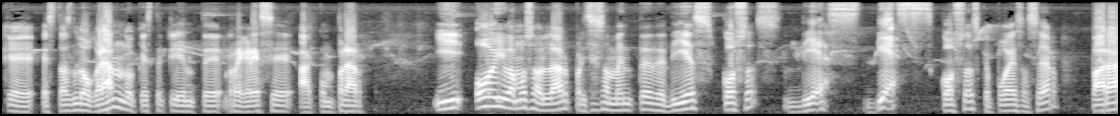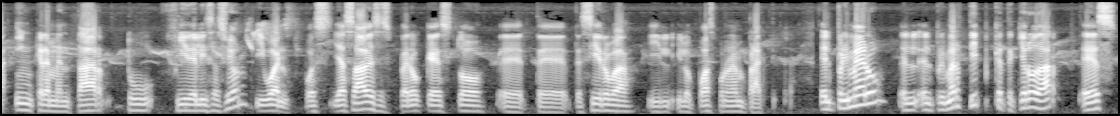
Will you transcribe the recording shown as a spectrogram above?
que estás logrando que este cliente regrese a comprar. Y hoy vamos a hablar precisamente de 10 cosas, 10, 10 cosas que puedes hacer para incrementar tu fidelización. Y bueno, pues ya sabes, espero que esto eh, te, sirva y, lo puedas poner en práctica. El primero, el primer tip que te quiero dar es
